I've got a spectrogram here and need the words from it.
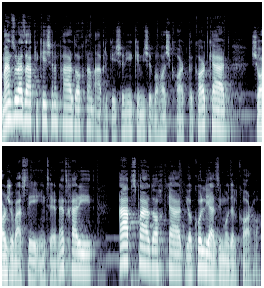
منظور از اپلیکیشن پرداختم اپلیکیشنیه که میشه باهاش کارت به کارت کرد شارژ و بسته اینترنت خرید قبض پرداخت کرد یا کلی از این مدل کارها.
